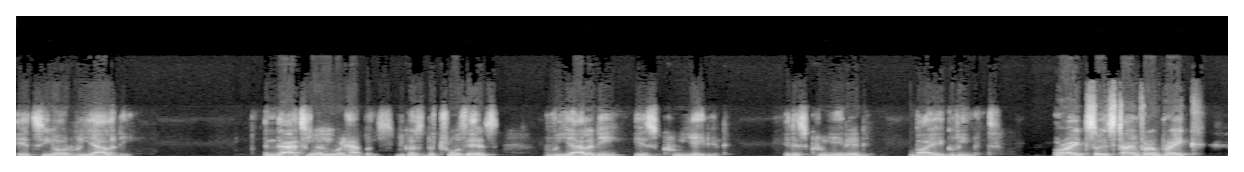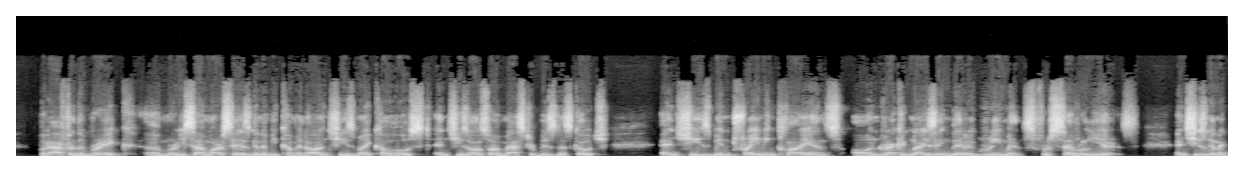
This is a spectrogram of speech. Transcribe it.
It's your reality. And that's really what happens because the truth is, reality is created. It is created by agreement. All right, so it's time for a break. But after the break, uh, Marisa Marseille is going to be coming on. She's my co host, and she's also a master business coach. And she's been training clients on recognizing their agreements for several years. And she's going to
